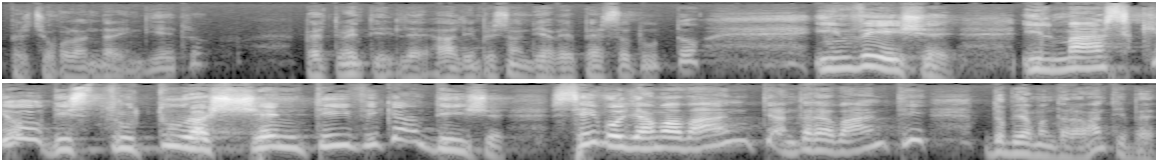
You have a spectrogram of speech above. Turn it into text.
perciò vuole andare indietro, altrimenti ha l'impressione di aver perso tutto. Invece il maschio di struttura scientifica dice se vogliamo avanti, andare avanti, dobbiamo andare avanti per,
